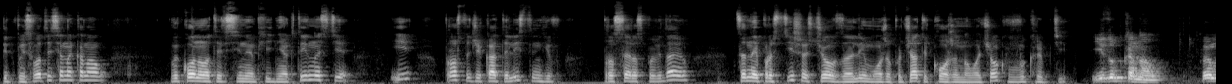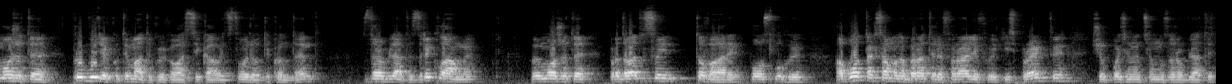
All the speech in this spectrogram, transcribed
підписуватися на канал, виконувати всі необхідні активності і просто чекати лістингів. Про все розповідаю. Це найпростіше, що взагалі може почати кожен новачок в крипті. YouTube канал. Ви можете про будь-яку тематику, яка вас цікавить, створювати контент, заробляти з реклами. Ви можете продавати свої товари, послуги, або так само набирати рефералів у якісь проекти, щоб потім на цьому заробляти.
